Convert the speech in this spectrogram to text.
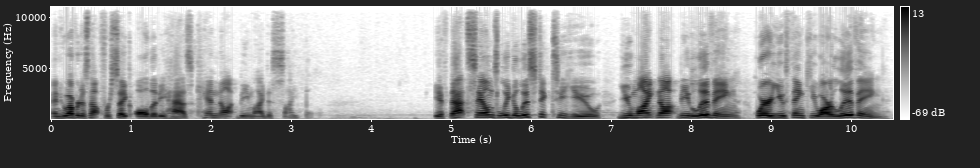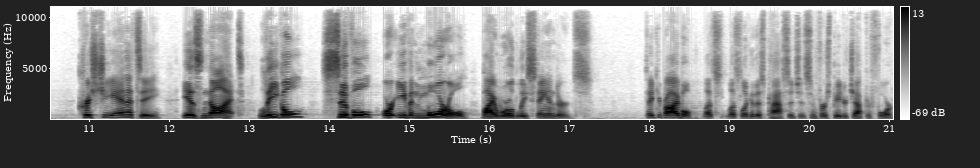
And whoever does not forsake all that he has cannot be my disciple. If that sounds legalistic to you, you might not be living where you think you are living. Christianity is not legal, civil, or even moral by worldly standards. Take your Bible. Let's, let's look at this passage. It's in 1 Peter chapter 4.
